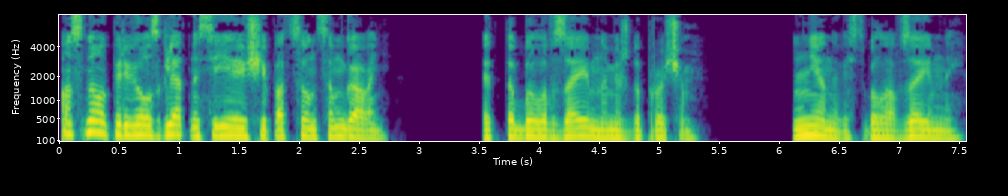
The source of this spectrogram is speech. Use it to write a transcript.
Он снова перевел взгляд на сияющий под солнцем гавань. Это было взаимно, между прочим. Ненависть была взаимной.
